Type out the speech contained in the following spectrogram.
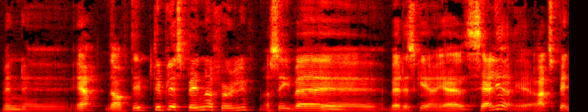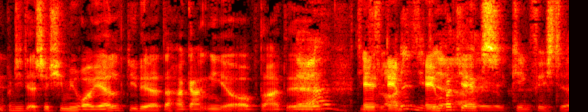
Men øh, ja, nå, det, det bliver spændende at følge og se, hvad, øh, hvad der sker. Jeg er særlig jeg er ret spændt på de der sashimi royale, de der, der har gang i at opdrætte øh, Ja, de er am- flotte, de der øh, kingfish der.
